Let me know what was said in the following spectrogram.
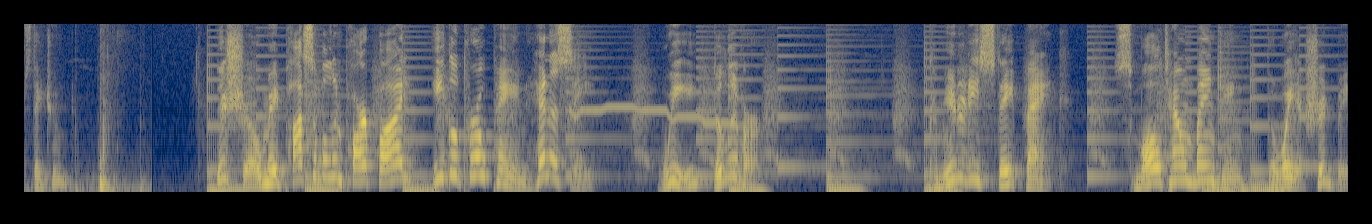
Stay tuned. This show made possible in part by Eagle Propane, Hennessey. We deliver. Community State Bank. Small town banking the way it should be.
